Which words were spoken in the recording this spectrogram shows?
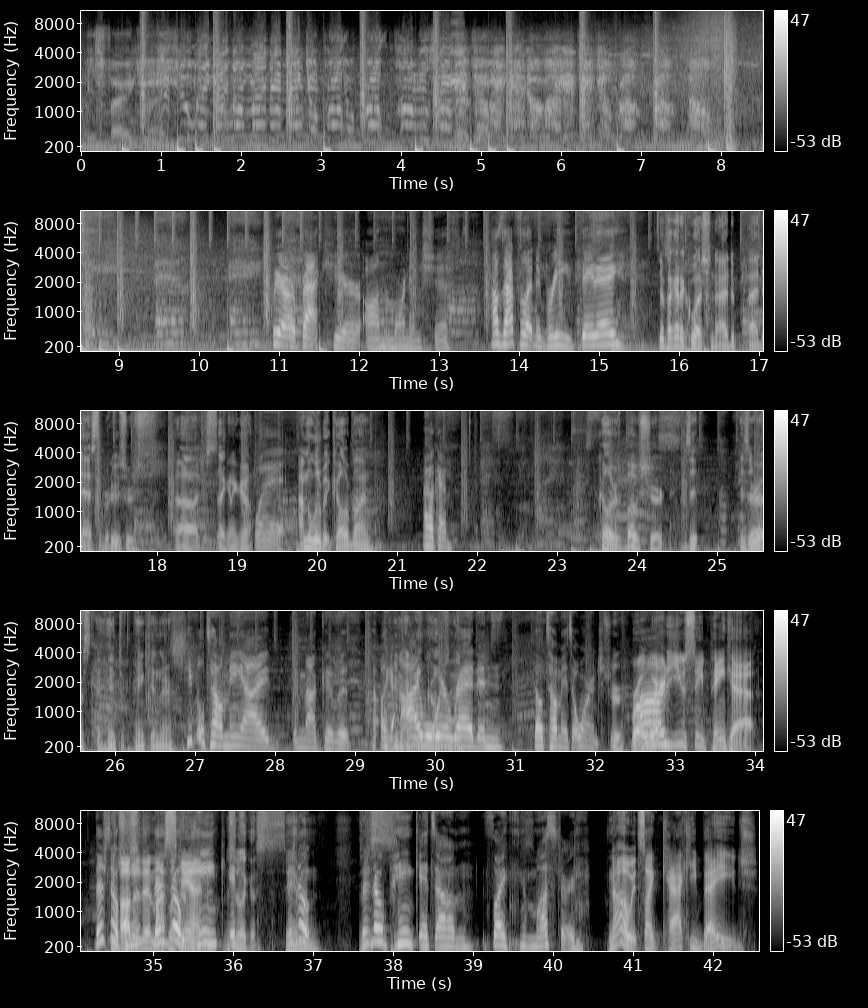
It's Fergie. If you ain't got no money, take your broke, broke home. You say if you ain't got no money, take your broke, broke home. We are back here on the morning shift. How's that for letting it breathe, Day Day? So if I got a question, I had to I had to ask the producers uh, just a second ago. What? I'm a little bit colorblind. Okay. What color is Beau's shirt? Is it? Is there a, a hint of pink in there? People tell me I am not good with, like, You're I will wear either. red and they'll tell me it's orange. Sure. Bro, where Um, do you see pink at? There's no Other pink. than my there's no skin. pink. Is It's, there like a there's salmon? no- there's no pink. It's um, it's like mustard. No, it's like khaki beige.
